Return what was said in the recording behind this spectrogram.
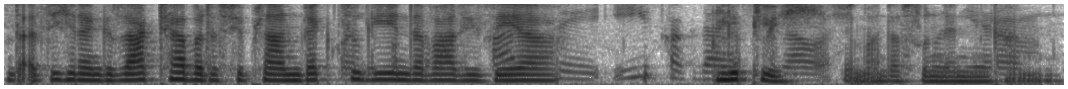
Und als ich ihr dann gesagt habe, dass wir planen wegzugehen, da war sie sehr glücklich, wenn man das so nennen kann.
